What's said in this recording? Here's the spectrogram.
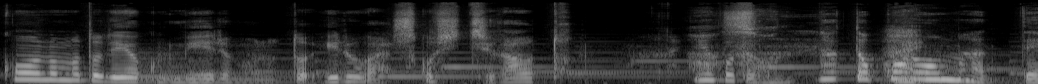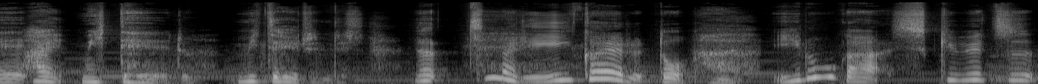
光の下でよく見えるものと、色が少し違うということをそんなところまではい見ている。見ているんです。だつまり言い換えると、はい。色が識別、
